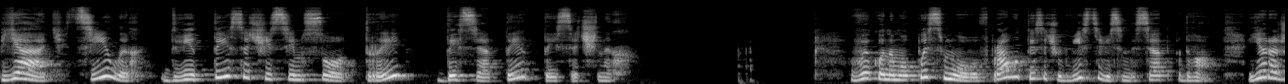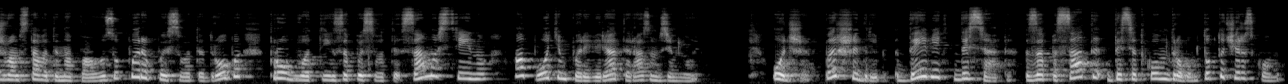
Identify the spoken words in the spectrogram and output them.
5,2703 десятитисячних. Виконаємо письмову вправу 1282. Я раджу вам ставити на паузу, переписувати дроби, пробувати їх записувати самостійно, а потім перевіряти разом зі мною. Отже, перший дріб 9 десятих записати десятковим дробом, тобто через кому.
